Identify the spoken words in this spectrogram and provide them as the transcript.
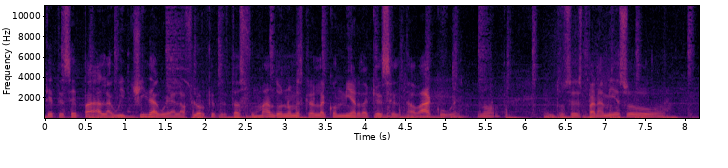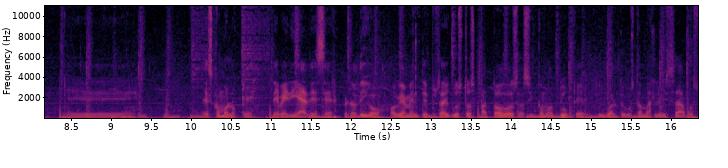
que te sepa a la weed chida, güey, a la flor que te estás fumando, no mezclarla con mierda que es el tabaco, güey, ¿no? Entonces, para mí eso eh, es como lo que debería de ser. Pero digo, obviamente, pues hay gustos para todos, así como tú, que igual te gusta más levisa, pues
